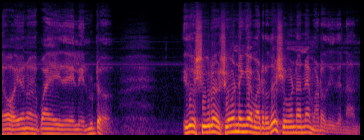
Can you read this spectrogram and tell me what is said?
ಯೋ ಏನೋ ಅಪಾಯ ಇದೆ ಇಲ್ಲಿ, ಅಂದ್ಬಿಟ್ಟು ಇದು ಶಿವ ಶಿವಣ್ಣಂಗೆ ಮಾಡಿರೋದು ಶಿವಣ್ಣನೇ ಮಾಡೋದು ಇದನ್ನು ನಾನು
